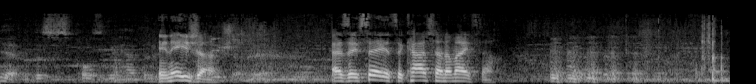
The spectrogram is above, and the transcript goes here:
yeah, but this supposedly happened in Asia. Asia. Yeah. As they say, it's a kasha and a maisa.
